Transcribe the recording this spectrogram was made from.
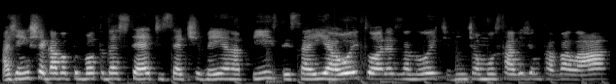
A gente chegava por volta das sete, sete e meia na pista e saía oito horas da noite. A gente almoçava e jantava lá.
